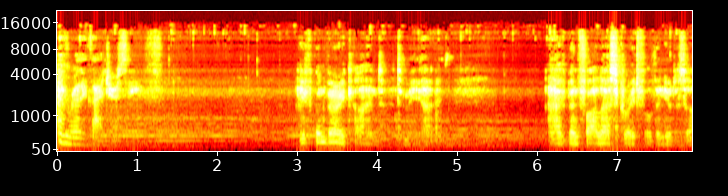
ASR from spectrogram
I'm really glad you're safe. You've been very kind to me. I, I've been far less grateful than you deserve.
